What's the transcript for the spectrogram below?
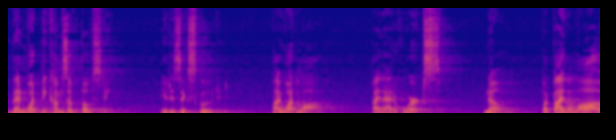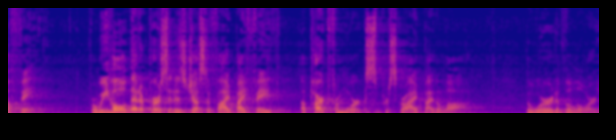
Then what becomes of boasting? It is excluded. By what law? By that of works? No, but by the law of faith. For we hold that a person is justified by faith apart from works prescribed by the law. The word of the Lord.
